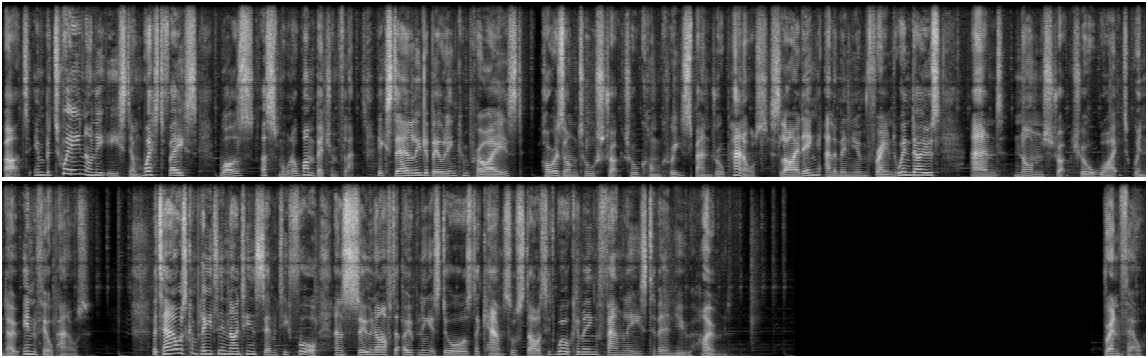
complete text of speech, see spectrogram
But in between, on the east and west face, was a smaller one bedroom flat. Externally, the building comprised horizontal structural concrete spandrel panels, sliding aluminium framed windows, and non structural white window infill panels. The tower was completed in 1974, and soon after opening its doors, the council started welcoming families to their new homes. Grenfell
